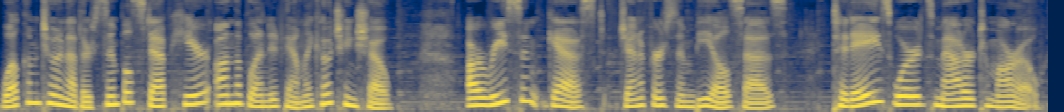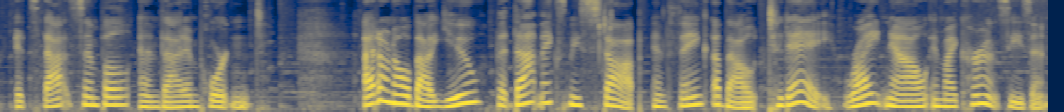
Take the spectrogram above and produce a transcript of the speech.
welcome to another simple step here on the Blended Family Coaching Show. Our recent guest, Jennifer Zumbiel, says, Today's words matter tomorrow. It's that simple and that important. I don't know about you, but that makes me stop and think about today, right now in my current season.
